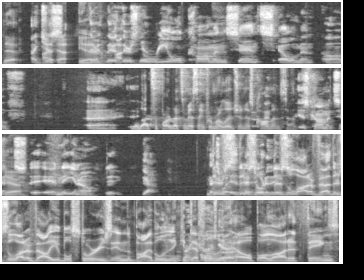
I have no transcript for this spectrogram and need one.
Yeah, I just I- yeah. there, there, I- there's the real common sense element of uh, well, that's the part that's missing from religion is common sense. is common sense, and you know, yeah. That's there's what- there's a, there's a lot of there's a lot of valuable stories in the Bible, and oh it can my God, definitely yeah. help a lot of things.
